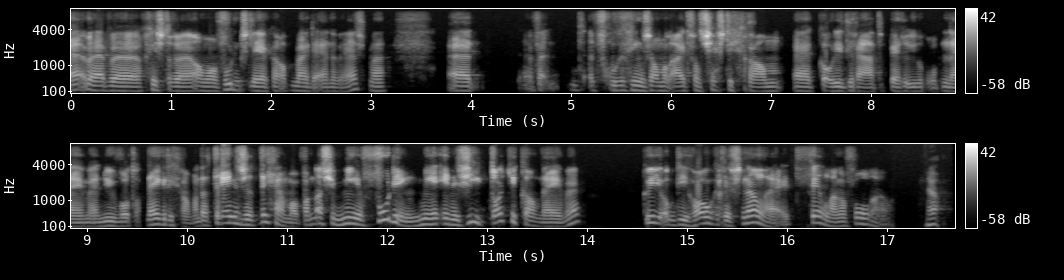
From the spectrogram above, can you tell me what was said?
we hebben gisteren allemaal voedingsleer gehad bij de NOS. Maar uh, vroeger gingen ze allemaal uit van 60 gram uh, koolhydraten per uur opnemen. En nu wordt dat 90 gram. Maar daar trainen ze het lichaam op. Want als je meer voeding, meer energie tot je kan nemen. kun je ook die hogere snelheid veel langer volhouden. Ja.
